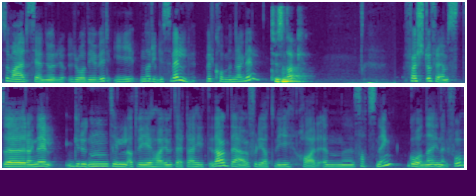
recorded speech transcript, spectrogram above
som er seniorrådgiver i Norges Vel. Velkommen, Ragnhild. Tusen takk. Først og fremst, eh, Ragnhild. Grunnen til at vi har invitert deg hit i dag, det er jo fordi at vi har en eh, satsing gående i Nelfo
